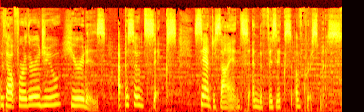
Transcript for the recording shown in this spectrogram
Without further ado, here it is Episode 6 Santa Science and the Physics of Christmas.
